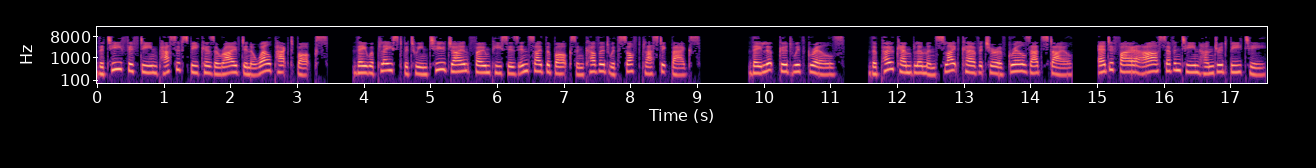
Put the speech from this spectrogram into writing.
The T15 passive speakers arrived in a well-packed box. They were placed between two giant foam pieces inside the box and covered with soft plastic bags. They look good with grills. The Polk emblem and slight curvature of grills add style. Edifier R1700 BT.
